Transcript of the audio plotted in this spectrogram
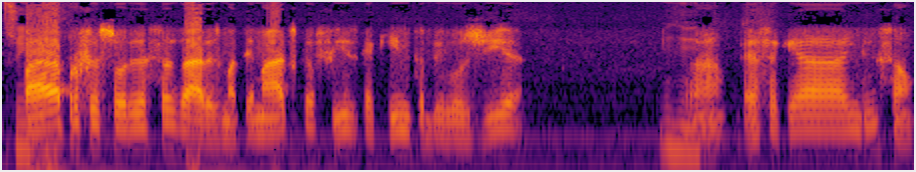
Sim. para professores dessas áreas, matemática, física, química, biologia. Uhum. Tá? Essa que é a intenção.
